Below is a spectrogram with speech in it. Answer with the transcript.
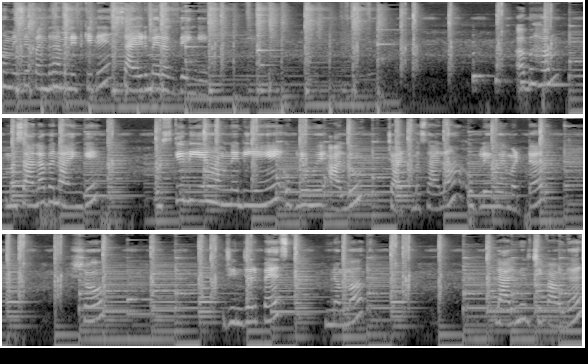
हम इसे 15 मिनट के लिए साइड में रख देंगे। अब हम मसाला बनाएँगे। उसके लिए हमने लिए हैं उबले हुए आलू, चाट मसाला, उबले हुए मटर, शो जिंजर पेस्ट नमक, लाल मिर्ची पाउडर,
